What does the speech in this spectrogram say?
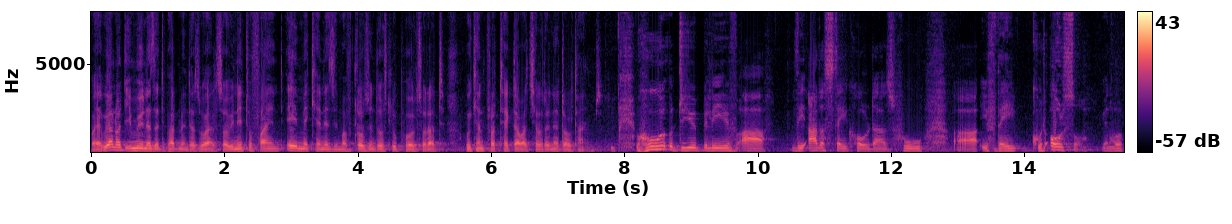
we are not immune as a department as well, so we need to find a mechanism of closing those loopholes so that we can protect our children at all times. Who do you believe are the other stakeholders who, uh, if they could also, you know,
